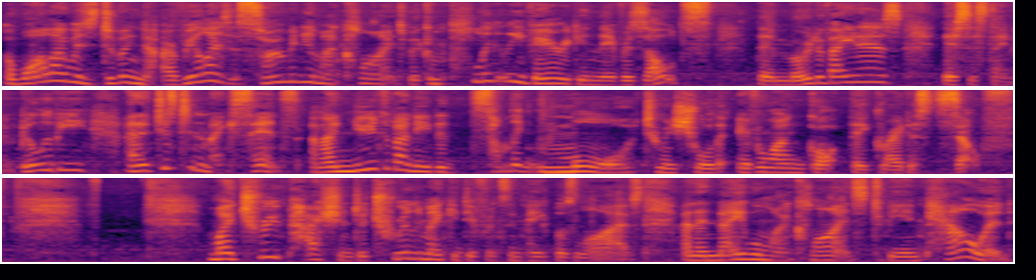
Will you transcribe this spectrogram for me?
And while I was doing that, I realized that so many of my clients were completely varied in their results, their motivators, their sustainability, and it just didn't make sense. And I knew that I needed something more to ensure that everyone got their greatest self. My true passion to truly make a difference in people's lives and enable my clients to be empowered,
